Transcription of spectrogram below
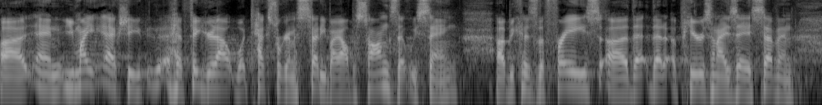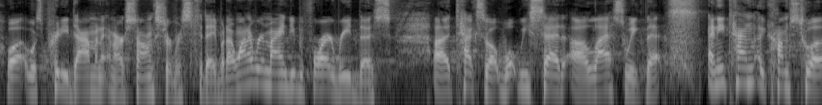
Uh, and you might actually have figured out what text we're going to study by all the songs that we sang, uh, because the phrase uh, that, that appears in Isaiah 7 was pretty dominant in our song service today. But I want to remind you before I read this uh, text about what we said uh, last week that anytime it comes to a,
